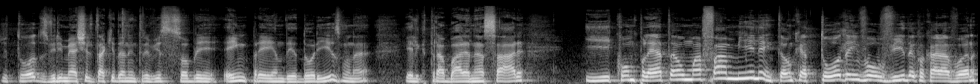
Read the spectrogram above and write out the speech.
de todos. Vira e mexe, ele está aqui dando entrevista sobre empreendedorismo, né? Ele que trabalha nessa área e completa uma família, então, que é toda envolvida com a caravana.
